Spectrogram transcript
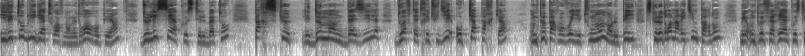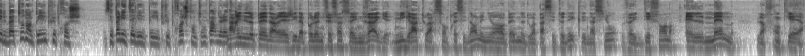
il est obligatoire dans le droit européen de laisser accoster le bateau parce que les demandes d'asile doivent être étudiées au cas par cas. On ne peut pas renvoyer tout le monde dans le pays. Parce que le droit maritime, pardon, mais on peut faire réaccoster le bateau dans le pays le plus proche. C'est pas l'Italie le pays le plus proche quand on part de la Marine Le Pen a réagi. La Pologne fait face à une vague migratoire sans précédent. L'Union européenne ne doit pas s'étonner que les nations veuillent défendre elles-mêmes leurs frontières.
